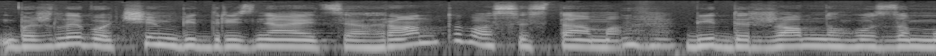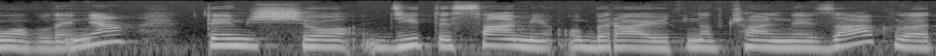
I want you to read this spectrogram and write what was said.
важливо, чим відрізняється грантова система від державного замовлення. Тим, що діти самі обирають навчальний заклад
